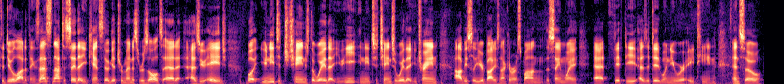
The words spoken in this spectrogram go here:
to do a lot of things. That's not to say that you can't still get tremendous results at as you age, but you need to change the way that you eat. You need to change the way that you train. Obviously, your body's not going to respond the same way at 50 as it did when you were 18, and so.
